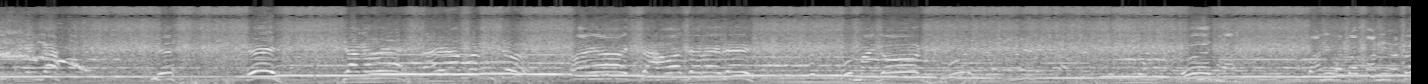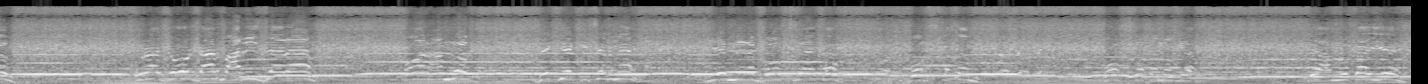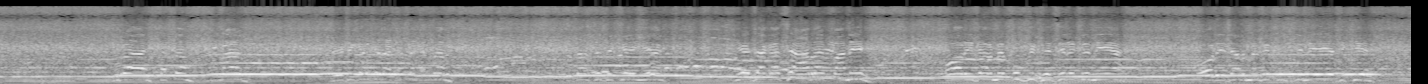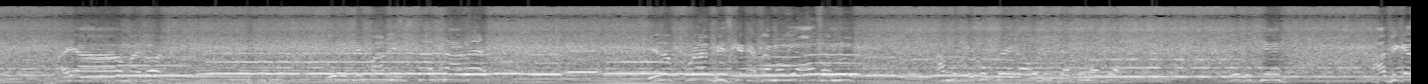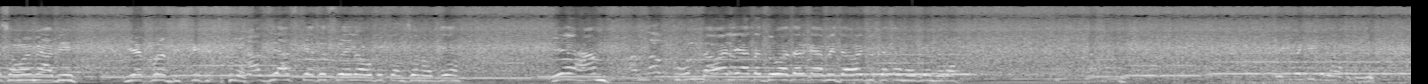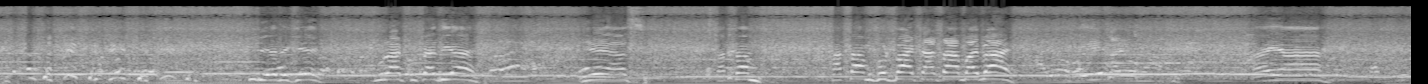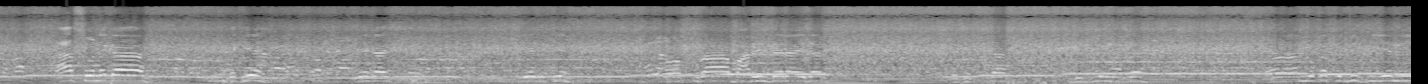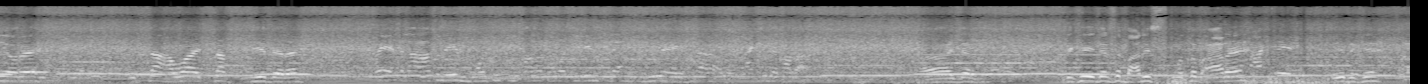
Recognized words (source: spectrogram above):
ये ए, क्या कर रहे हैं? आया इतना हवा दे रहा है रे। Oh my god. पानी हटाओ पानी हटाओ। पूरा जोरदार बारिश दे रहा है। और हम लोग अभी के समय में अभी ये पूरा बिस्किट हो आज कैसे सोएगा वो भी टेंशन हो गया। ये हम दवा लिया था दो हज़ार का अभी दवा भी खत्म हो गया मेरा। ये देखिए पूरा टूटा दिया है। ये आज खत्म। खत्म। Good bye tata bye bye आया आज सोने का देखिए। ये गाइस ये देखिए। और पूरा बारिश दे रहा है इधर। देखिए पूरा बिजली मार रहा है। और हम लोग का कुछ भी ये नहीं हो रहा है। इतना हवा इतना ये दे रहा है। हाँ इधर। देखिए इधर से बारिश मतलब आ रहा है। ये देखिए।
